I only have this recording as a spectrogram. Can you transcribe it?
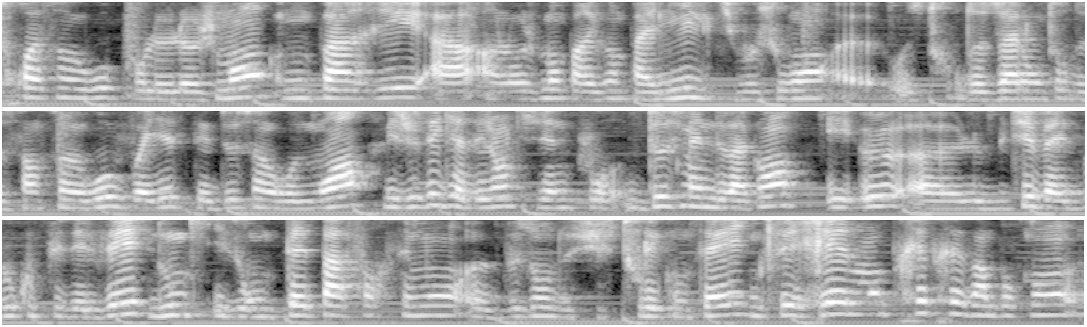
300 euros pour le logement, comparé à un logement par exemple à Lille qui vaut souvent autour alentours de 500 euros. Vous voyez, c'était 200 euros de moins. Mais je sais qu'il y a des gens qui viennent pour deux semaines de vacances et eux, euh, le budget va être beaucoup plus élevé. Donc, ils auront peut-être pas forcément euh, besoin de suivre tous les conseils. Donc, c'est réellement très très important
